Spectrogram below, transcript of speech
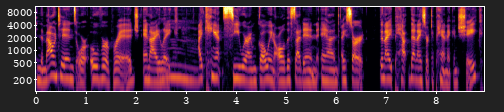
in the mountains or over a bridge and I like Mm. I can't see where I'm going all of a sudden, and I start then I pa- then I start to panic and shake,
